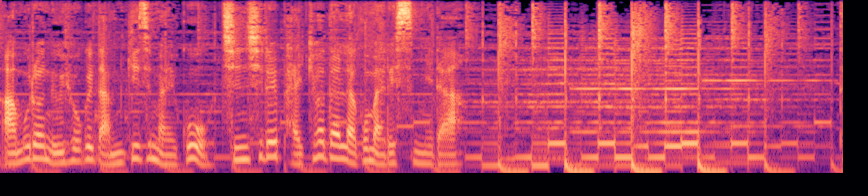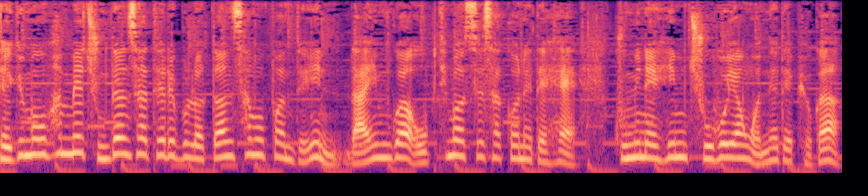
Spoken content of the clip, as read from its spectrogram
아무런 의혹을 남기지 말고 진실을 밝혀달라고 말했습니다. 대규모 환매 중단 사태를 불렀던 사모펀드인 라임과 옵티머스 사건에 대해 국민의힘 주호영 원내대표가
